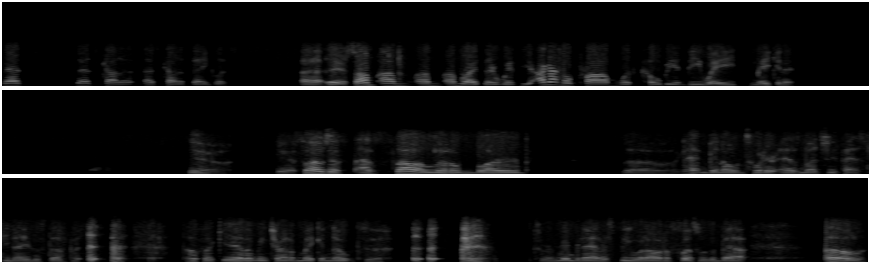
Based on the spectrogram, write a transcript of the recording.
that's that's kind of that's kind of thankless. Uh, there, so I'm I'm I'm I'm right there with you. I got no problem with Kobe and D Wade making it. Yeah, yeah. So I was just I saw a little blurb. Uh, I hadn't been on Twitter as much these past few days and stuff, but I was like, yeah, let me try to make a note to to remember that or see what all the fuss was about. Um,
